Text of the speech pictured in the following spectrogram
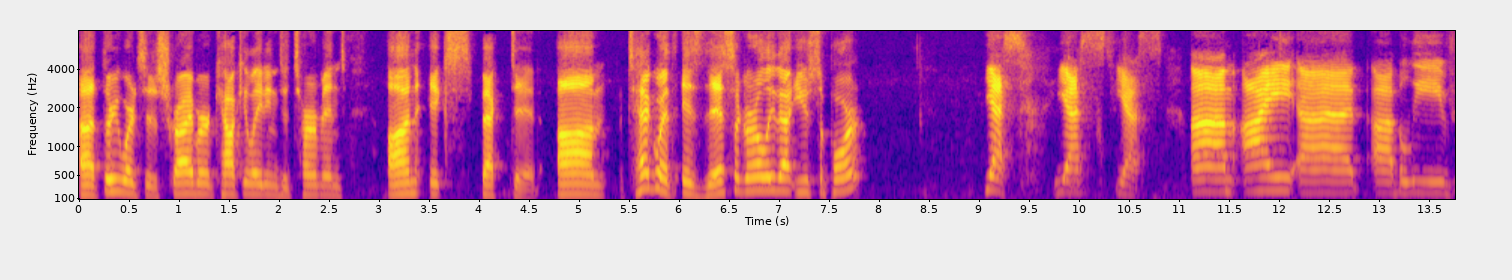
Uh, three words to describe her calculating, determined, unexpected. Um, Tegwyth, is this a girlie that you support? Yes, yes, yes. Um, I uh, uh, believe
